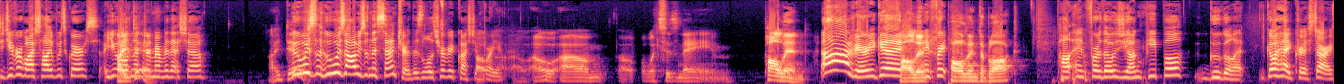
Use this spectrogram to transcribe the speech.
did you ever watch Hollywood Squares? Are you I old enough did. to remember that show? I did. Who was who was always in the center? There's a little trivia question for you. Oh, oh, um, oh, what's his name? Paul Lynde. Ah, very good. Paul Lynde. For, Paul Lynde de Block. Paul, and for those young people, Google it. Go ahead, Chris. Sorry.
